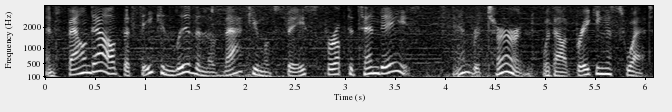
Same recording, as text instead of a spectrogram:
and found out that they can live in the vacuum of space for up to 10 days and return without breaking a sweat.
